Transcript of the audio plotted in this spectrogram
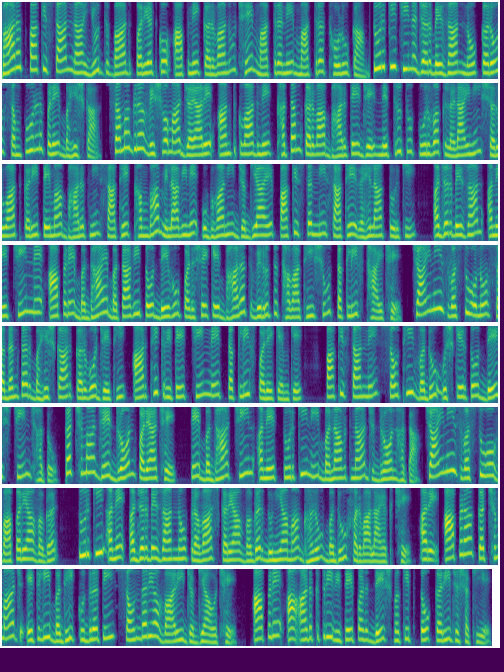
ભારત પાકિસ્તાનના યુદ્ધ બાદ પર્યટકો આપને કરવાનું છે માત્ર ને માત્ર થોડું કામ. તુર્કી, ચીન અજરબૈજાનનો કરો સંપૂર્ણપણે બહિષ્કાર. સમગ્ર વિશ્વમાં જ્યારે આતંકવાદને ખતમ કરવા ભારતે જે નેતૃત્વપૂર્વક લડાઈની શરૂઆત કરી તેમાં ભારતની સાથે ખંભા મિલાવીને ઉભવાની જગ્યાએ પાકિસ્તાનની સાથે રહેલા તુર્કી અજરબેઝાન અને ચીનને આપણે બધાએ બતાવી તો દેવું પડશે કે ભારત વિરુદ્ધ થવાથી શું તકલીફ થાય છે. ચાઇનીઝ વસ્તુઓનો સદંતર બહિષ્કાર કરવો જેથી આર્થિક રીતે ચીનને તકલીફ પડે કેમ કે પાકિસ્તાનને સૌથી વધુ ઉશ્કેરતો દેશ ચીન જ હતો. કચ્છમાં જે ડ્રોન પડ્યા છે, તે બધા ચીન અને તુર્કીની બનાવટના જ ડ્રોન હતા. ચાઇનીઝ વસ્તુઓ વાપર્યા વગર, તુર્કી અને અજરબેઝાનનો પ્રવાસ કર્યા વગર દુનિયામાં ઘણું બધું ફરવાલાયક છે. અરે, આપણા કચ્છમાં જ એટલી બધી કુદરતી સૌંદર્યવાળી જગ્યાઓ છે. આપણે આ આડકતરી રીતે પણ દેશભક્તિ તો કરી જ શકીએ.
